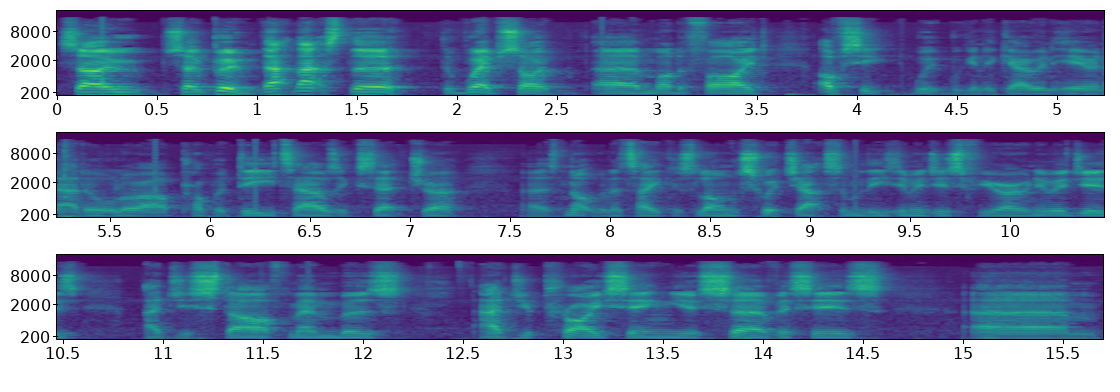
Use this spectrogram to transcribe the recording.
So, so boom, that, that's the, the website uh, modified. Obviously, we're, we're going to go in here and add all of our proper details, etc. Uh, it's not going to take us long. Switch out some of these images for your own images. Add your staff members. Add your pricing, your services. Um,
